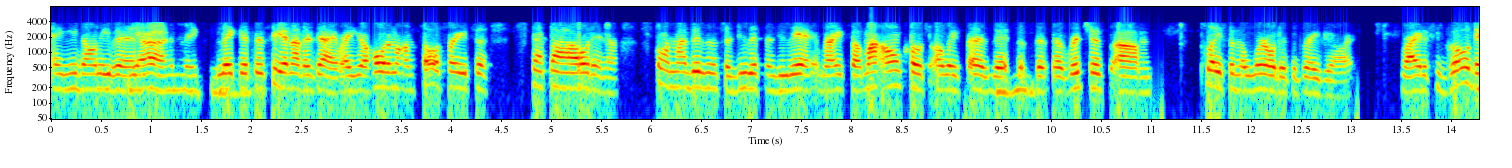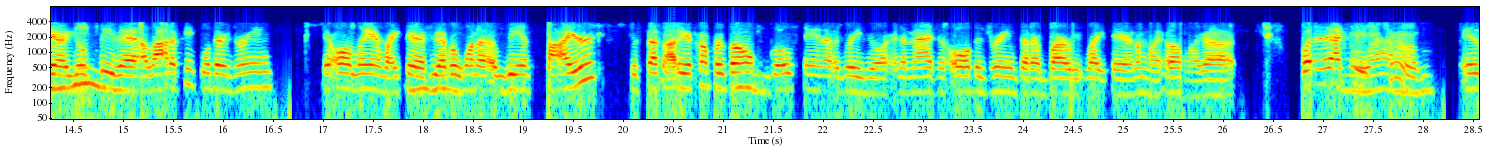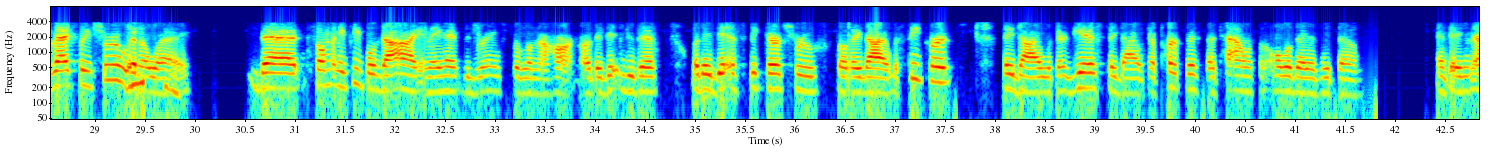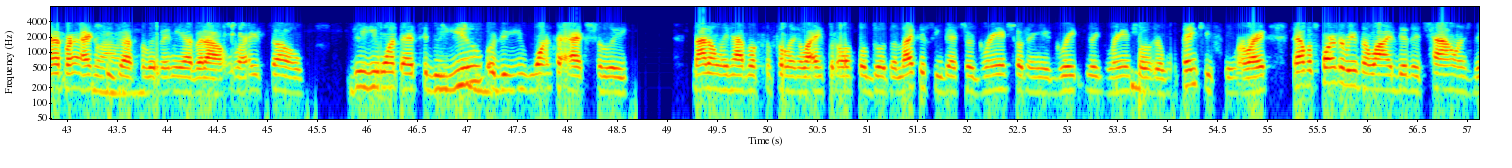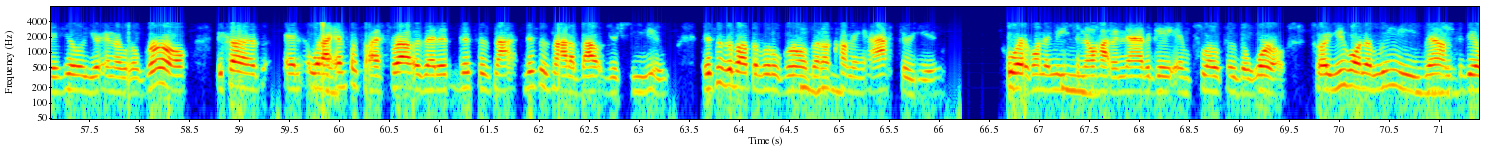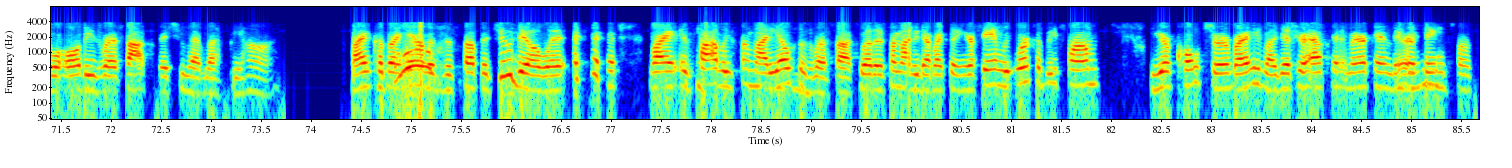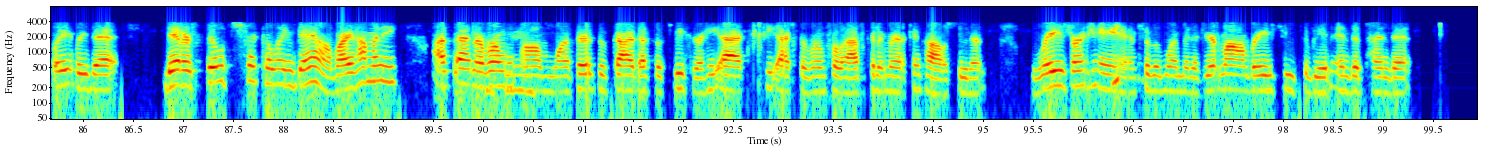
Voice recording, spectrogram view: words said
and you don't even yeah, it make it to see another day. Right? You're holding on. So afraid to step out and uh, start my business or do this and do that. Right? So my own coach always says that mm-hmm. the, the, the richest um place in the world is the graveyard. Right? If you go there, mm-hmm. you'll see that a lot of people their dreams they're all laying right there. Mm-hmm. If you ever mm-hmm. want to be inspired to step out of your comfort zone, mm-hmm. go stand at a graveyard and imagine all the dreams that are buried right there. And I'm like, oh my god. But it actually wow. is true. It's actually true in a way that so many people die and they have the dreams still in their heart, or they didn't do this, or they didn't speak their truth, so they die with secrets. They die with their gifts. They die with their purpose, their talents, and all of that is with them. And they never actually wow. got to live any of it out, right? So do you want that to be you, mm-hmm. or do you want to actually not only have a fulfilling life, but also build a legacy that your grandchildren, and your great great grandchildren will thank you for, right? That was part of the reason why I did a challenge to heal your inner little girl because, and what I emphasize throughout is that it, this is not this is not about just you. This is about the little girls that are mm-hmm. coming after you, who are going to need mm-hmm. to know mm-hmm. how to navigate and flow through the world. So are you going to leave them to deal with all these red socks that you have left behind? Right? Because right now the, the stuff that you deal with, right, is probably somebody else's socks, whether it's somebody directly in your family or it could be from your culture, right? Like if you're African American, there mm-hmm. are things from slavery that that are still trickling down, right? How many? I sat in a room mm-hmm. um once. There's this guy that's a speaker. He asked he asked a room full of African American college students, raise your hand to the women if your mom raised you to be an independent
